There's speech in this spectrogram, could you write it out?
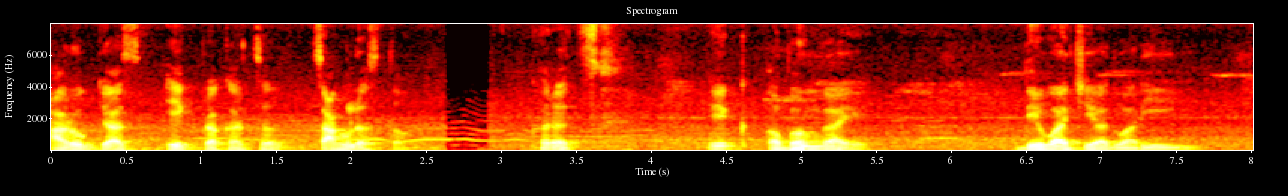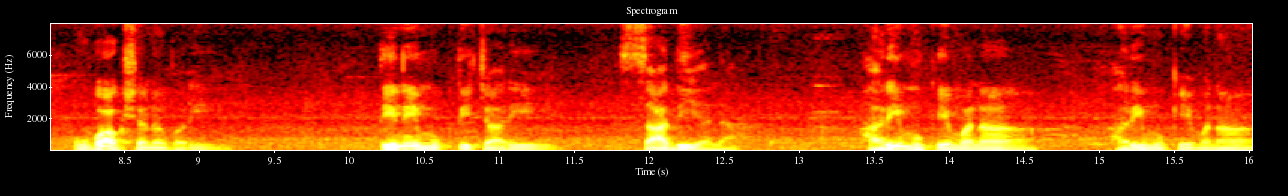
आरोग्यास एक प्रकारचं चांगलं असतं. खरंच एक अभंग आहे. देवाची द्वारी उभा क्षणभरी तेने मुक्तिचारी साधी आला हरिमुखे मना हरिमुखे मना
